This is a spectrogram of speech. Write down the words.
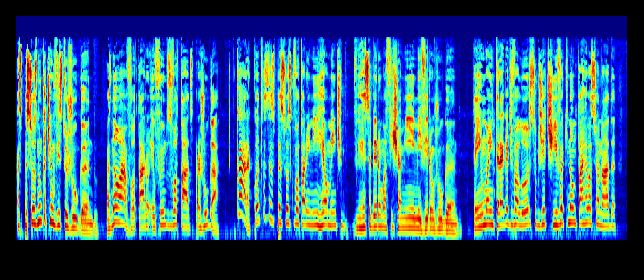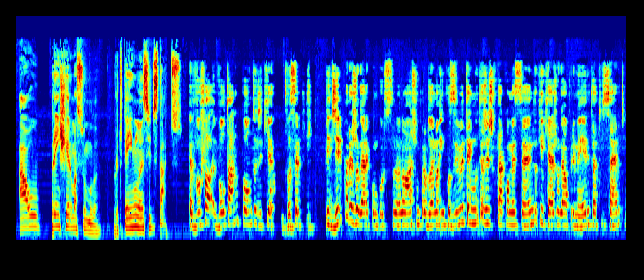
as pessoas nunca tinham visto julgando. Mas não, ah, votaram, eu fui um dos votados para julgar. Tipo, cara, quantas das pessoas que votaram em mim realmente receberam uma ficha minha e me viram julgando? Tem uma entrega de valor subjetiva que não está relacionada ao preencher uma súmula porque tem um lance de status. Eu vou voltar no ponto de que você pedir para jogar concurso eu não acho um problema. Inclusive, tem muita gente que está começando, que quer jogar o primeiro e tá tudo certo.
